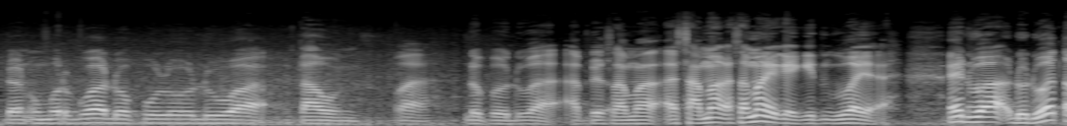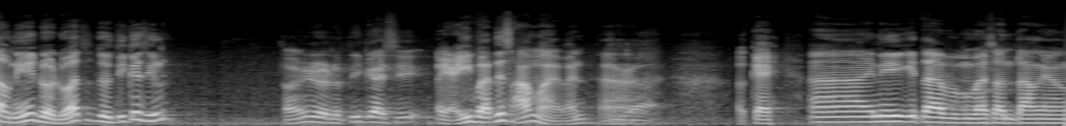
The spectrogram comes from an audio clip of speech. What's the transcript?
dan umur gua 22 tahun. Wah, 22. Hampir sama eh, sama sama ya kayak gitu gua ya. Eh dua 22 tahun ini 22 atau 23 sih lu? Tahun ini udah ada tiga sih. Oh, ya ibaratnya sama kan. Ah. Iya. Oke, eh, ini kita membahas tentang yang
